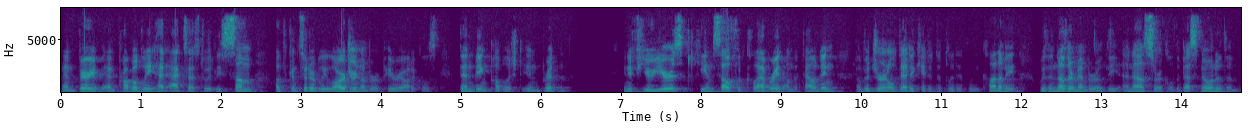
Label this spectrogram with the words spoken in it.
and, very, and probably had access to at least some of the considerably larger number of periodicals then being published in Britain. In a few years, he himself would collaborate on the founding of a journal dedicated to political economy with another member of the Hennin circle, the best known of them,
